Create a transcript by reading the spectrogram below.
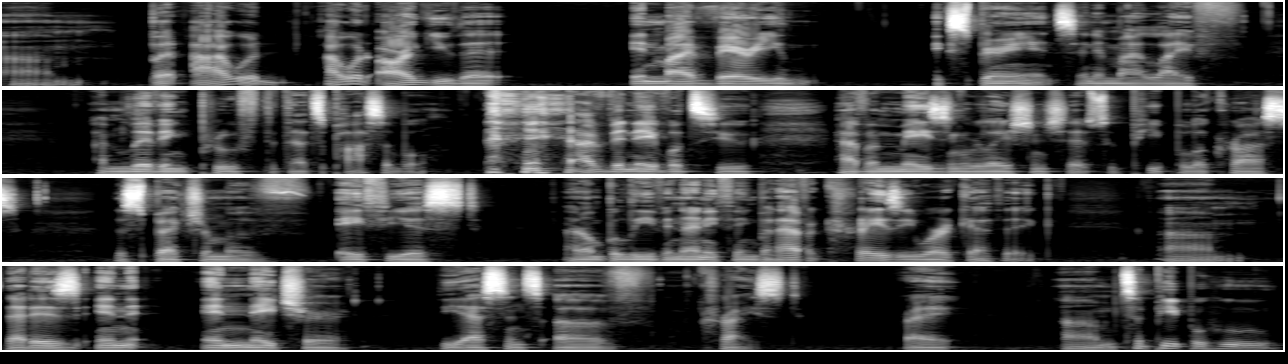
Um, but I would I would argue that in my very experience and in my life, I'm living proof that that's possible. I've been able to have amazing relationships with people across the spectrum of atheist. I don't believe in anything, but I have a crazy work ethic um, that is in in nature the essence of Christ, right? Um, to people who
